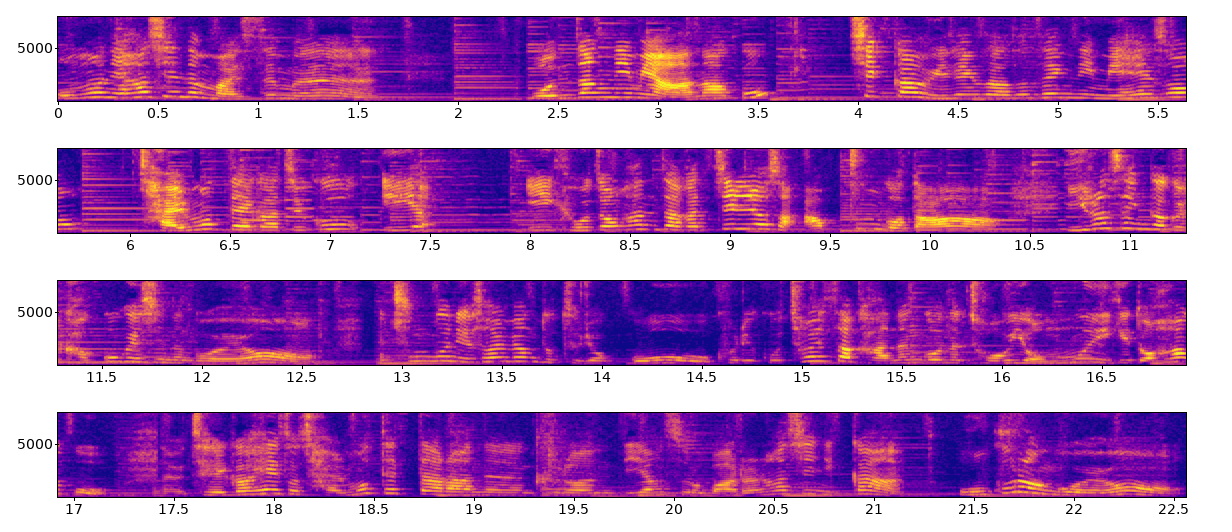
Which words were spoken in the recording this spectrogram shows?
어머니 하시는 말씀은 원장님이 안 하고 치과 위생사 선생님이 해서 잘못돼가지고 이, 이 교정 환자가 찔려서 아픈 거다. 이런 생각을 갖고 계시는 거예요. 충분히 설명도 드렸고, 그리고 철사 가는 거는 저희 업무이기도 하고, 제가 해서 잘못했다라는 그런 뉘앙스로 말을 하시니까 억울한 거예요.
